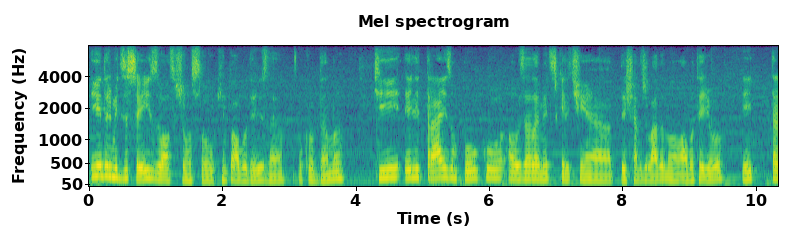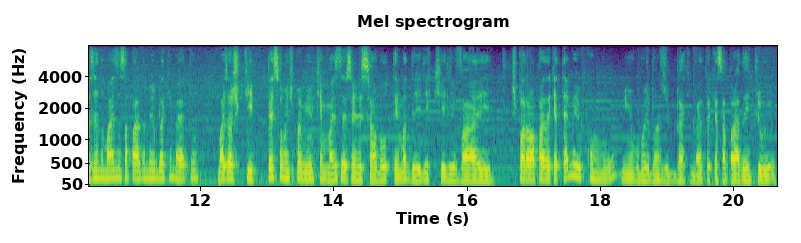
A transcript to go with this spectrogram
E em 2016, o Alcest lançou o quinto álbum deles, né? O Kodama, que ele traz um pouco os elementos que ele tinha deixado de lado no álbum anterior e trazendo mais essa parada meio black metal. Mas acho que, pessoalmente pra mim, o que é mais interessante nesse álbum é o tema dele, que ele vai explorar uma parada que é até meio comum em algumas bandas de black metal, que é essa parada entre o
